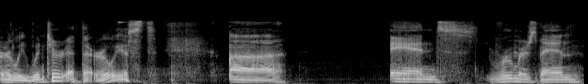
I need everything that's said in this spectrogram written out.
early winter at the earliest. Uh, and rumors, man,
